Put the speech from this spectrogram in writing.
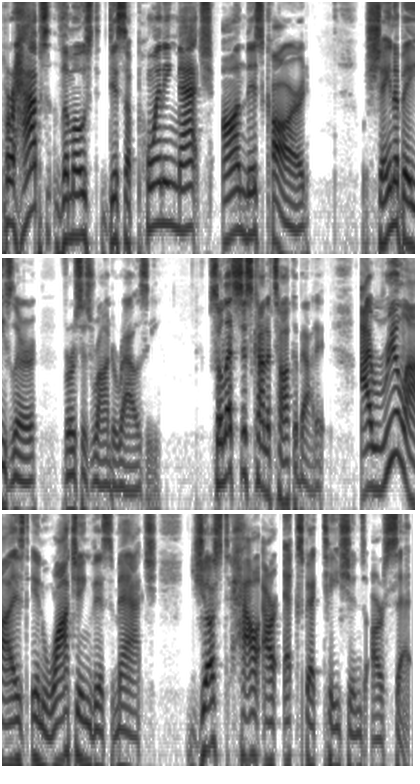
Perhaps the most disappointing match on this card was Shayna Baszler versus Ronda Rousey. So let's just kind of talk about it. I realized in watching this match just how our expectations are set.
